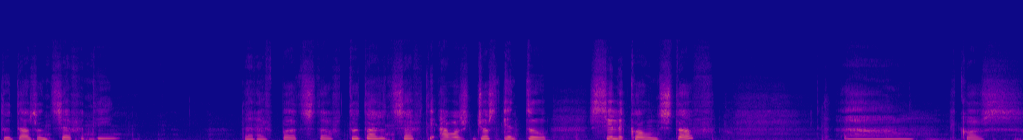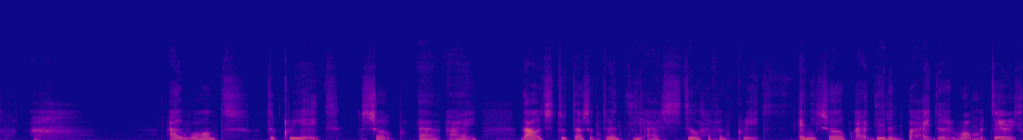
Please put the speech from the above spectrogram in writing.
2017 that I've bought stuff. 2017 I was just into silicone stuff um, because I want to create soap and I now it's 2020 I still haven't created any soap I didn't buy the raw materials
